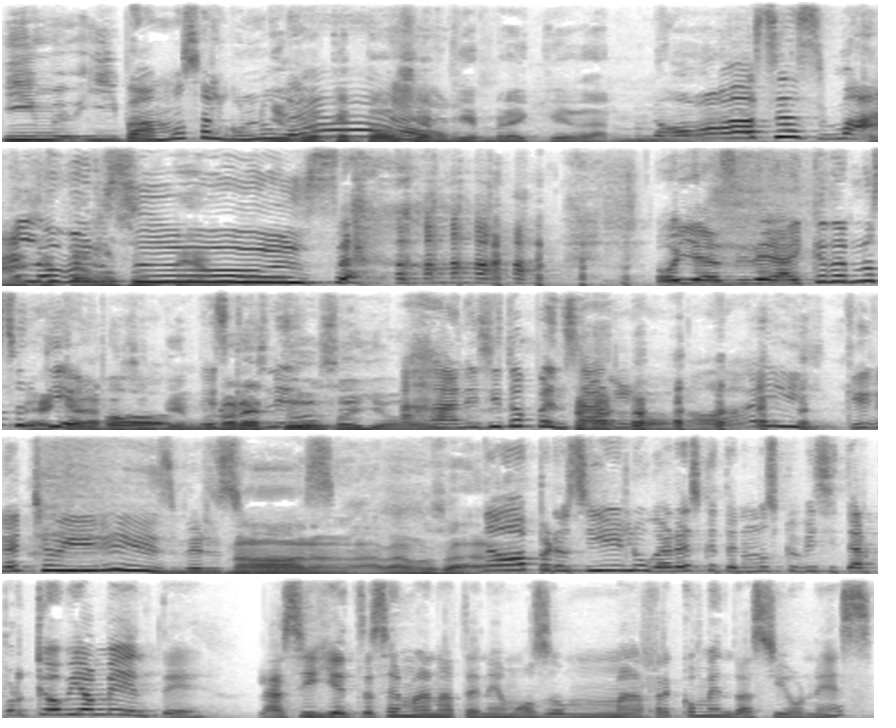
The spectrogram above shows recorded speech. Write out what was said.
y, y vamos a algún Yo lugar. creo que todo septiembre hay que darnos. No, seas malo, Versus. Oye, así de, hay que darnos un Hay que tiempo. darnos un tiempo. Es No eres tú, soy yo. Ajá, necesito pensarlo. Ay, qué gacho eres, Versus. No, no, no, vamos a. No, pero sí lugares que tenemos que visitar, porque obviamente la siguiente semana tenemos más recomendaciones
